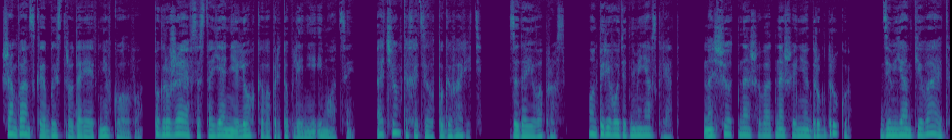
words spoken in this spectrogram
Шампанское быстро ударяет мне в голову, погружая в состояние легкого притупления эмоций. «О чем ты хотел поговорить?» Задаю вопрос. Он переводит на меня взгляд. Насчет нашего отношения друг к другу? Демьян кивает,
